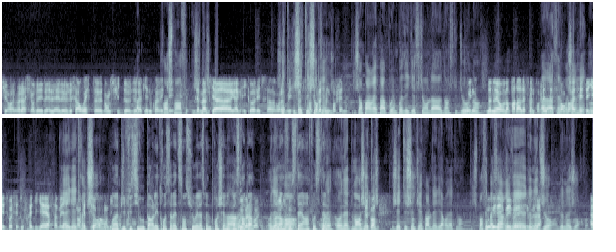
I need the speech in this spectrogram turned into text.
sur, euh, voilà, sur les- les- les- le Far West euh, dans le sud de, de la Vienne, quoi, avec Ah, Franchement, les- la mafia agricole et tout ça. Voilà, j'étais sera pour la choqué. semaine prochaine. J'en parlerai pas. Vous pouvez me poser des questions là dans le studio. Oui, non. non, non, on en parlera la semaine prochaine, que c'est pas encore assez étayé, toi. C'est tout frais d'hier, ça va être une enquête hein. approfondie. Ouais, puis si vous parlez trop, ça va être censuré la semaine prochaine, on Ah, passera voilà, pas. Alors taire, hein. Honn- Honnêtement, j'ai été, choqué par le délire, honnêtement. Je pensais pas que ça arrivait de notre jour, de nos jours. Quoi. À,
